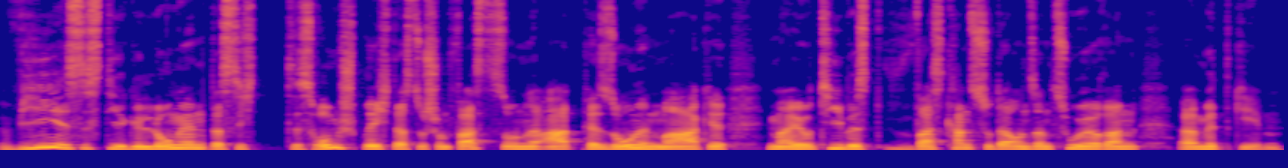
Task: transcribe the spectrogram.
Wie ist es dir gelungen, dass sich das rumspricht, dass du schon fast so eine Art Personenmarke im IoT bist? Was kannst du da unseren Zuhörern äh, mitgeben?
